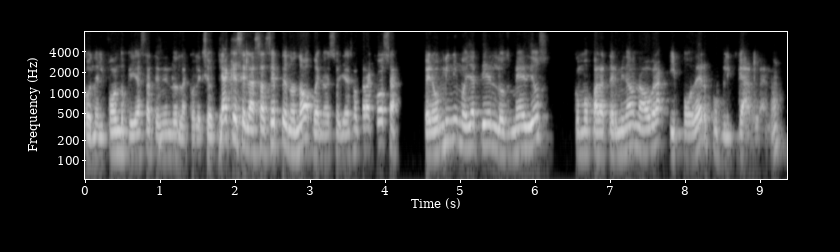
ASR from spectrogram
con el fondo que ya está teniendo la colección. Ya que se las acepten o no, bueno, eso ya es otra cosa, pero mínimo ya tienen los medios como para terminar una obra y poder publicarla, ¿no?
